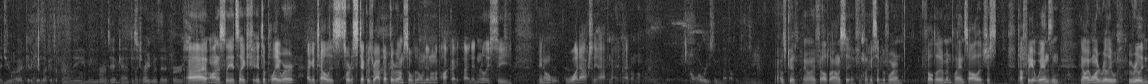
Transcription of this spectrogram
Did you uh, get a good look at the penalty? I mean, Brodziak kind of disagreed with it at first. Uh, honestly, it's like it's a play where I could tell his sort of stick was wrapped up there, but I'm so zoned in on the puck, I, I didn't really see, you know, what actually happened. I, I don't know. what were you thinking about the That was good. You know, I felt honestly, like I said before, I felt that I've been playing solid. It's just tough to get wins, and you know, I want really, we really,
